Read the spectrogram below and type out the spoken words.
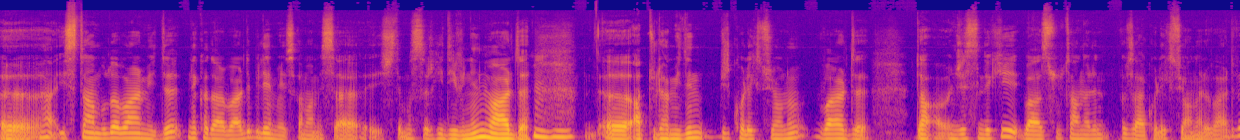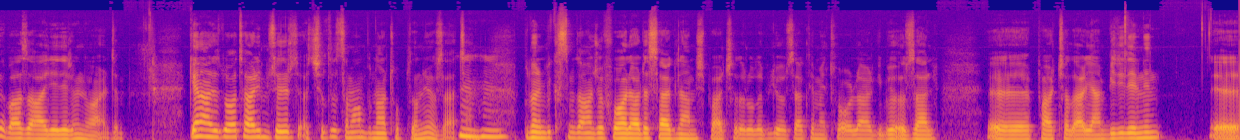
Ee, İstanbul'da var mıydı? Ne kadar vardı bilemeyiz ama mesela işte Mısır Hidivi'nin vardı. Hı hı. Ee, Abdülhamid'in bir koleksiyonu vardı. Daha öncesindeki bazı sultanların özel koleksiyonları vardı ve bazı ailelerin vardı. Genelde doğa tarihi müzeleri açıldığı zaman bunlar toplanıyor zaten. Hı hı. Bunların bir kısmı daha önce fuarlarda sergilenmiş parçalar olabiliyor. Özellikle meteorlar gibi özel e, parçalar yani birilerinin e,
